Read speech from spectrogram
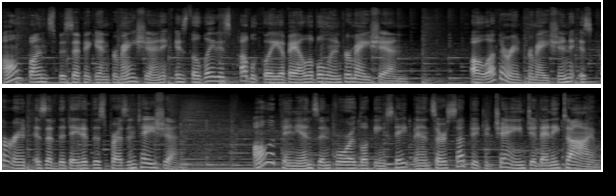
All fund specific information is the latest publicly available information. All other information is current as of the date of this presentation. All opinions and forward looking statements are subject to change at any time.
